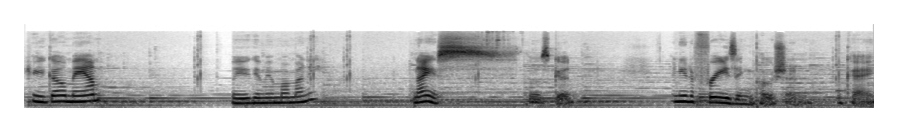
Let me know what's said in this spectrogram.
Here you go, ma'am. Will you give me more money? Nice. That was good. I need a freezing potion. Okay.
